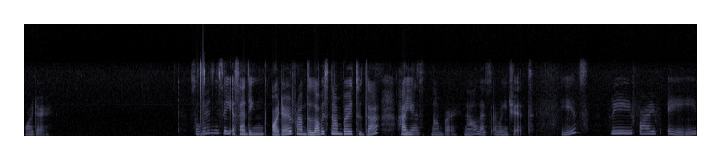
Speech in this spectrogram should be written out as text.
order. So when we say ascending order from the lowest number to the highest number. Now let's arrange it. It's 3 5 8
